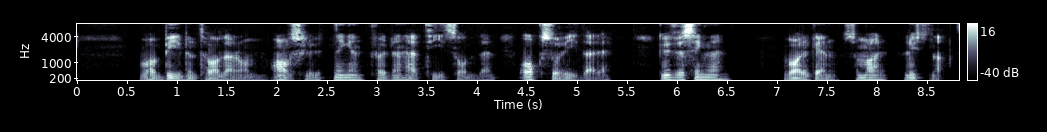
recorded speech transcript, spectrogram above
vad Bibeln talar om, avslutningen för den här tidsåldern och så vidare. Gud välsigne var och en som har lyssnat.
